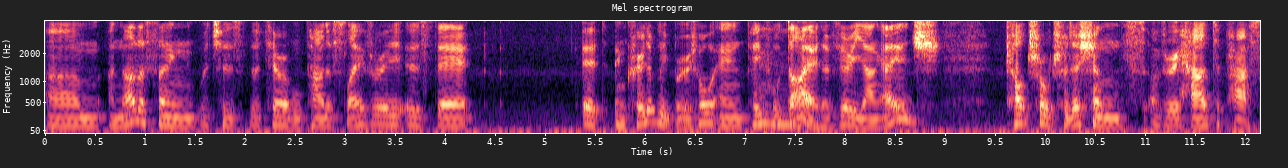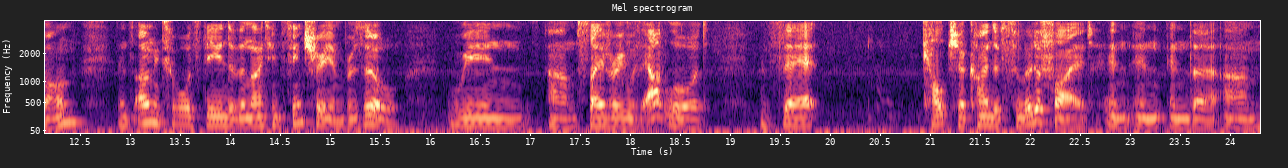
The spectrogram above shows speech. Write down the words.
Um, another thing, which is the terrible part of slavery, is that it incredibly brutal and people die at a very young age. Cultural traditions are very hard to pass on. And it's only towards the end of the 19th century in Brazil, when um, slavery was outlawed, that culture kind of solidified in, in, in the um,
